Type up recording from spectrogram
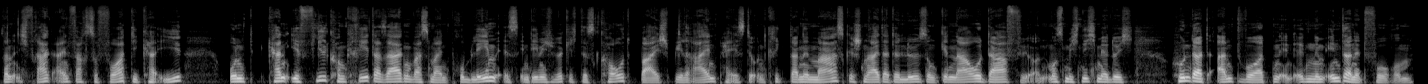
sondern ich frage einfach sofort die KI und kann ihr viel konkreter sagen, was mein Problem ist, indem ich wirklich das Code-Beispiel reinpaste und kriege dann eine maßgeschneiderte Lösung genau dafür und muss mich nicht mehr durch 100 Antworten in irgendeinem Internetforum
